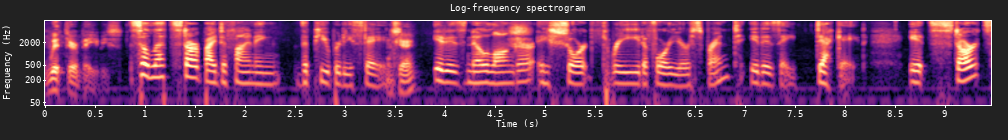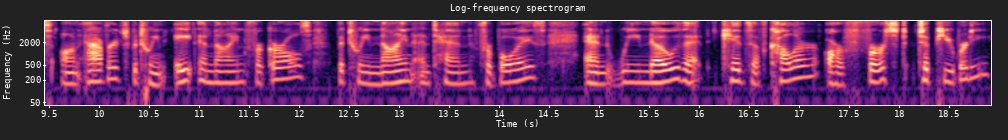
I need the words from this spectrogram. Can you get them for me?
with their babies. So let's start by defining the puberty stage. Okay. It is no longer a short three to four year sprint, it is a decade. It starts on average between eight and nine for girls, between nine and 10 for boys. And we know that kids of color are first to puberty.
